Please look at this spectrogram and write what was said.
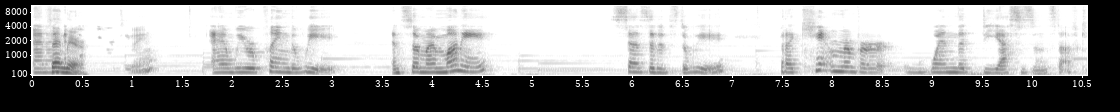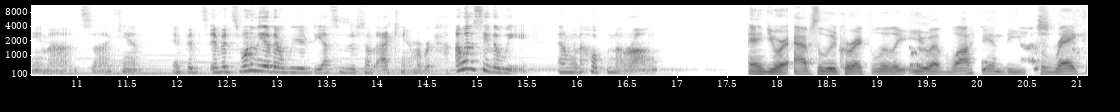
and Same I here. we were doing and we were playing the Wii. And so my money says that it's the Wii, but I can't remember when the DSs and stuff came out. So I can't if it's if it's one of the other weird DSs or something, I can't remember. I'm gonna say the Wii, and I'm gonna hope I'm not wrong. And you are absolutely correct, Lily. You have locked in the oh correct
